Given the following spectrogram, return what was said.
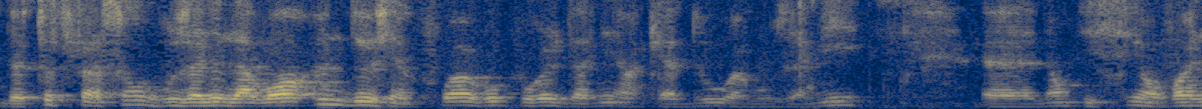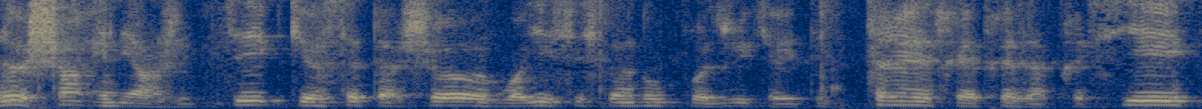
De toute façon, vous allez l'avoir une deuxième fois. Vous pourrez le donner en cadeau à vos amis. Euh, donc ici, on voit le champ énergétique. Cet achat, vous voyez ici, c'est un autre produit qui a été très, très, très apprécié.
